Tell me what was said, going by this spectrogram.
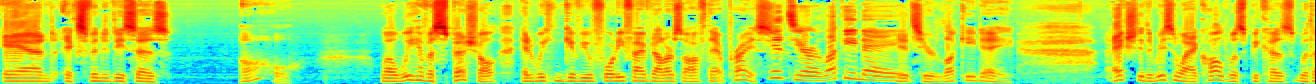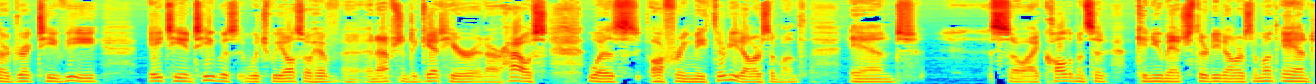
And Xfinity says, Oh, well, we have a special and we can give you $45 off that price. It's your lucky day. It's your lucky day. Actually, the reason why I called was because with our Direct TV, AT&T was, which we also have uh, an option to get here at our house, was offering me thirty dollars a month, and so I called them and said, "Can you match thirty dollars a month?" And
